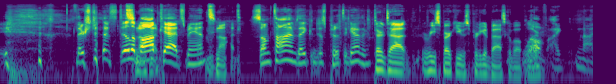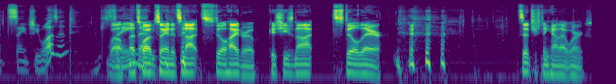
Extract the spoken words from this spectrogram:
They're still, still It's the not. Bobcats, man. It's not. Sometimes they can just put it together. Turns out Reese Berkey was a pretty good basketball player. Well, I'm not saying she wasn't. Well, that's that- why I'm saying it's not still Hydro because she's not still there. it's interesting how that works.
